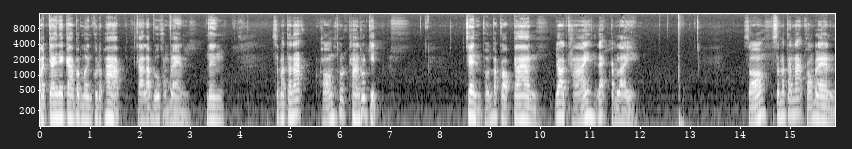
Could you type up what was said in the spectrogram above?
ปัจจัยในการประเมินคุณภาพ การรับรู้ของแบรนด์ 1. สมรรถนะของทางธุรกิจ เช่น ผลประกอบการ ยอดขายและกำไร 2. สมรรถนะของแบรนด์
